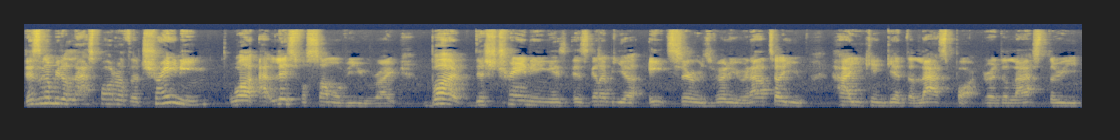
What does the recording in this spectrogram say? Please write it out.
This is gonna be the last part of the training well, at least for some of you, right? But this training is, is going to be a eight series video, and I'll tell you how you can get the last part, right? The last three,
